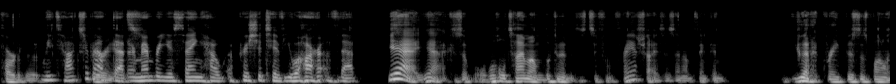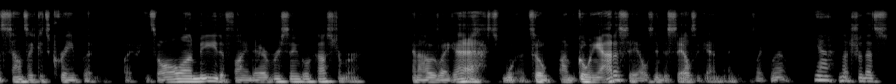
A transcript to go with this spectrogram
part of the we talked experience. about that. I remember you saying how appreciative you are of that. Yeah, yeah. Because the whole time I'm looking at these different franchises and I'm thinking, you got a great business model. It sounds like it's great, but it's all on me to find every single customer. And I was like, ah, so I'm going out of sales into sales again. I was like, well, yeah, I'm not sure that's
